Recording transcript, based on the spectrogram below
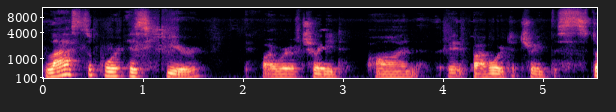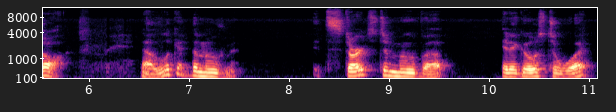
Last support is here if I were to trade on, if I were to trade the stock. Now look at the movement. It starts to move up and it goes to what?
